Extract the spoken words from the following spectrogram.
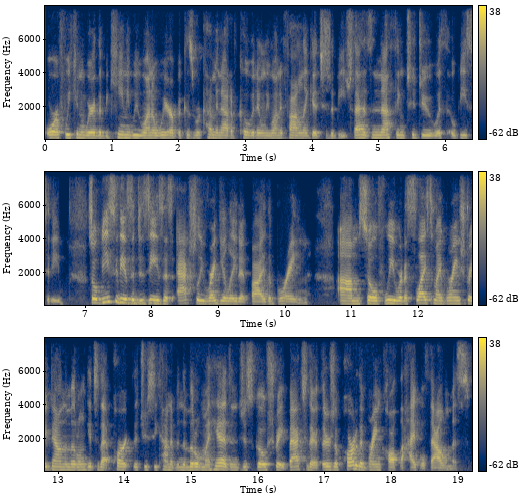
or if we can wear the bikini we want to wear because we're coming out of COVID and we want to finally get to the beach. That has nothing to do with obesity. So, obesity is a disease that's actually regulated by the brain. Um, so, if we were to slice my brain straight down the middle and get to that part that you see kind of in the middle of my head and just go straight back to there, there's a part of the brain called the hypothalamus.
